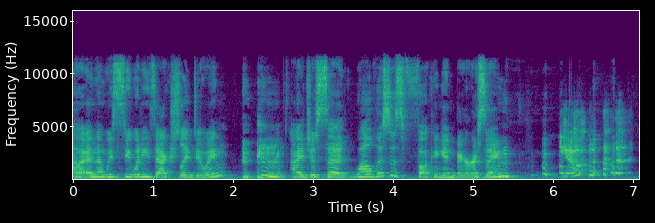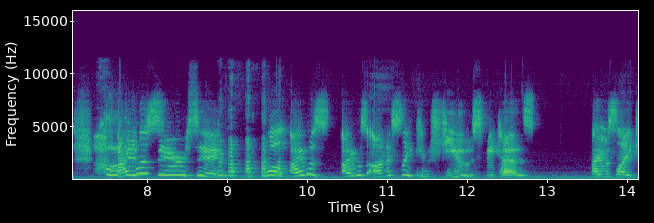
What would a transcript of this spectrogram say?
uh, and then we see what he's actually doing, I just said, "Well, this is fucking embarrassing." Yeah. I was embarrassing. well, I was I was honestly confused because I was like,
